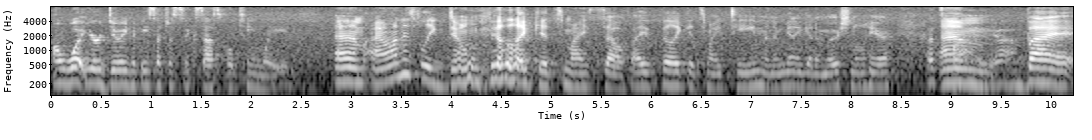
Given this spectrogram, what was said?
on what you're doing to be such a successful team lead? Um, I honestly don't feel like it's myself. I feel like it's my team, and I'm gonna get emotional here. That's um, fine, yeah. But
